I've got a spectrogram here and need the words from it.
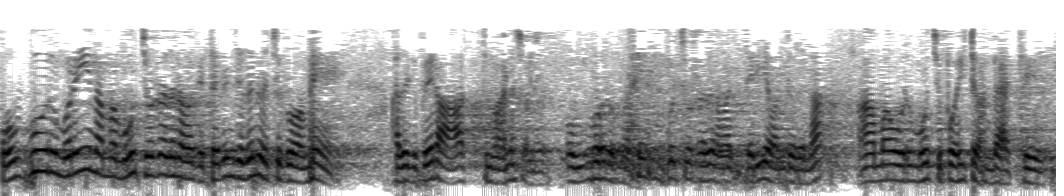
ஒவ்வொரு முறையும் நம்ம மூச்சு விடுறது நமக்கு தெரிஞ்சதுன்னு வச்சுக்கோமே அதுக்கு பேர் ஆத்மான்னு சொல்றது. ஒவ்வொரு முறையும் மூச்சு விடுறது நமக்கு தெரிய வந்ததுன்னா ஆமா ஒரு மூச்சு போயிட்டு வந்தாச்சு.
